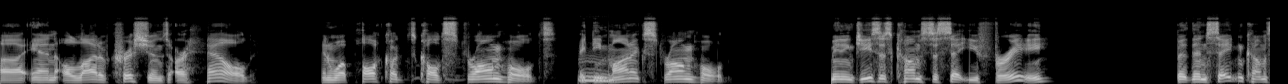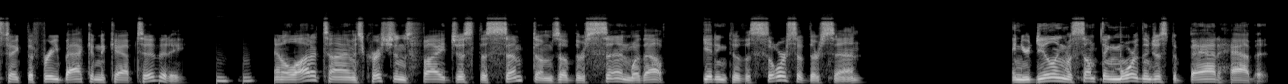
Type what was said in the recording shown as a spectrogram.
Uh, and a lot of Christians are held in what Paul called strongholds, a mm. demonic stronghold, meaning Jesus comes to set you free, but then Satan comes take the free back into captivity. Mm-hmm. And a lot of times Christians fight just the symptoms of their sin without getting to the source of their sin and you're dealing with something more than just a bad habit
